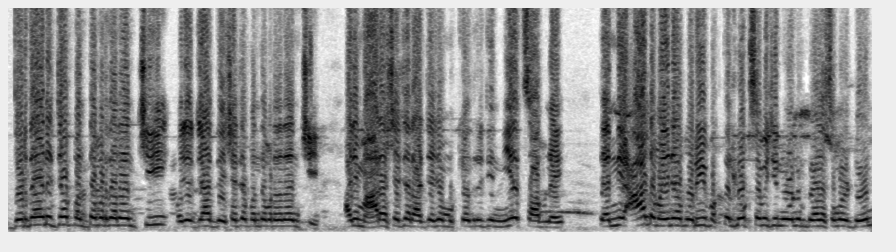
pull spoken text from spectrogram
दुर्दैवाने ज्या पंतप्रधानांची म्हणजे ज्या देशाच्या पंतप्रधानांची आणि महाराष्ट्राच्या राज्याच्या मुख्यमंत्र्यांची नियत साफ नाही त्यांनी आठ महिन्यापूर्वी फक्त लोकसभेची निवडणूक डोळ्यासमोर ठेवून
